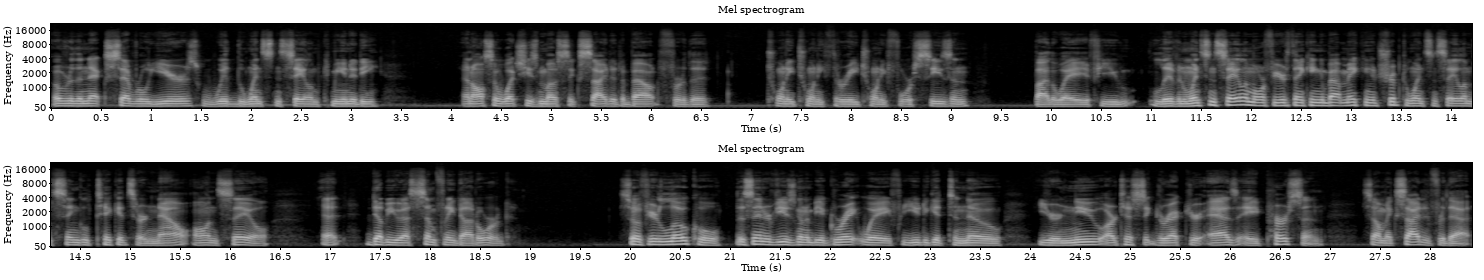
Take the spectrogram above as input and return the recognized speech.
over the next several years with the Winston-Salem community, and also what she's most excited about for the 2023 24 season. By the way, if you live in Winston-Salem or if you're thinking about making a trip to Winston-Salem, single tickets are now on sale at wssymphony.org. So if you're local, this interview is going to be a great way for you to get to know your new artistic director as a person. So I'm excited for that.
